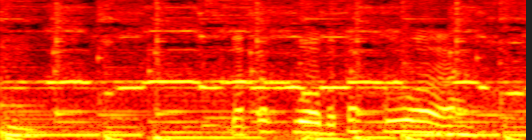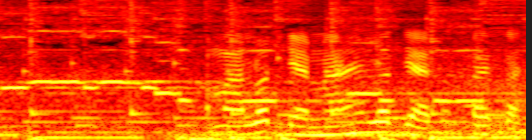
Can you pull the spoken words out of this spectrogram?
อืมบัต้องกลัวบัต้องกลัวมารถใหญ่มาให้รถใหญ่ไปก่อน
